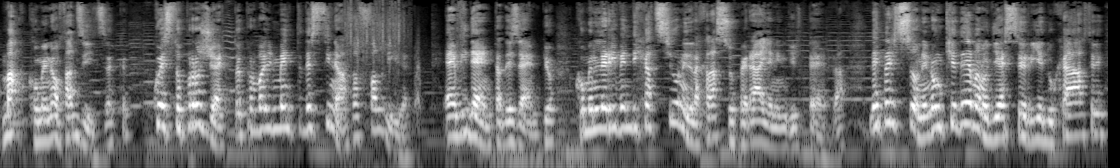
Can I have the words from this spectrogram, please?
Ma, come nota Zizek, questo progetto è probabilmente destinato a fallire. È evidente, ad esempio, come nelle rivendicazioni della classe operaia in Inghilterra, le persone non chiedevano di essere rieducate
